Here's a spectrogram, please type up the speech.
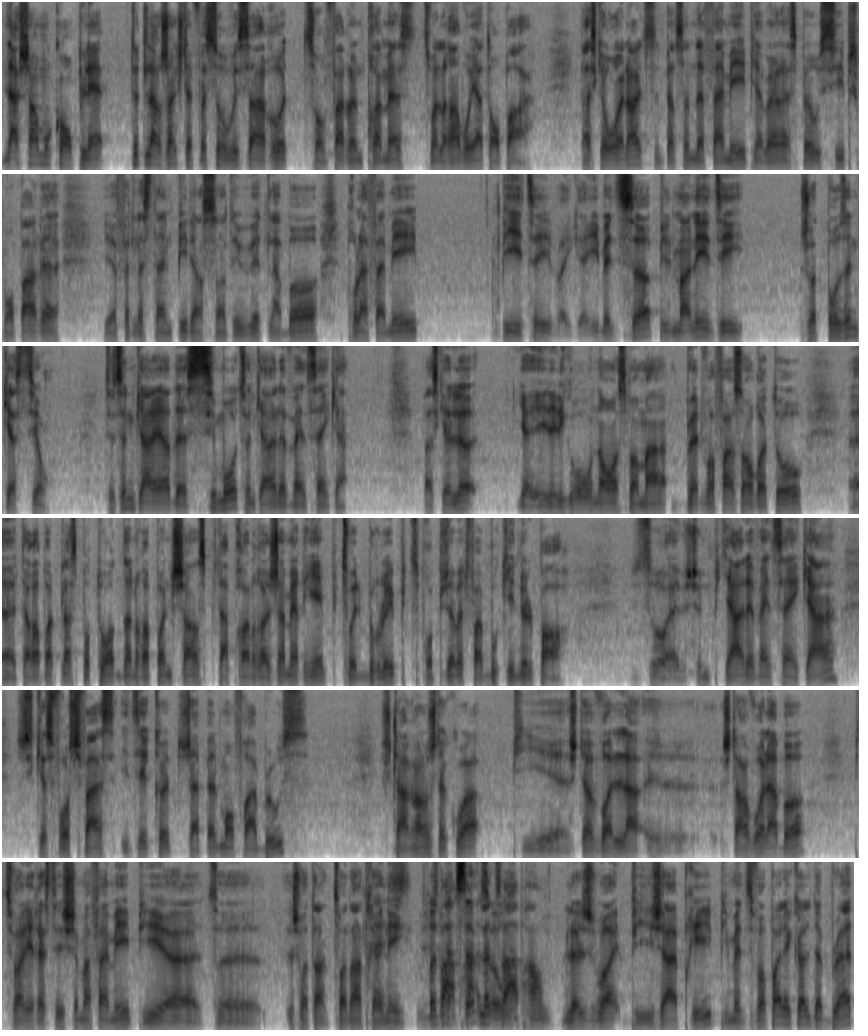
la chambre au complet. Tout l'argent que je t'ai fait sauver sur la route, tu vas me faire une promesse, tu vas le renvoyer à ton père. Parce que Owen c'est une personne de famille, puis il avait un respect aussi, puisque mon père, euh, il a fait le Stampede en 68 là-bas pour la famille. Puis, tu sais, il me dit ça. Puis, le moment donné, il dit Je vais te poser une question. Tu as une carrière de 6 mois, tu as une carrière de 25 ans. Parce que là, il y a les gros noms en ce moment. Brett va faire son retour. Euh, tu n'auras pas de place pour toi, tu ne donneras pas une chance, puis tu n'apprendras jamais rien, puis tu vas être brûlé, puis tu ne pourras plus jamais te faire booker nulle part. Je dis, ouais, j'ai une carrière de 25 ans. Qu'est-ce qu'il faut que je fasse? Il dit, écoute, j'appelle mon frère Bruce, je t'arrange de quoi, puis euh, je te vole euh, je t'envoie là-bas, puis tu vas aller rester chez ma famille, puis tu, je vais tu vas t'entraîner. Là, ça, tu vas apprendre. Là, je ouais, puis j'ai appris, puis il m'a dit va pas à l'école de Brett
